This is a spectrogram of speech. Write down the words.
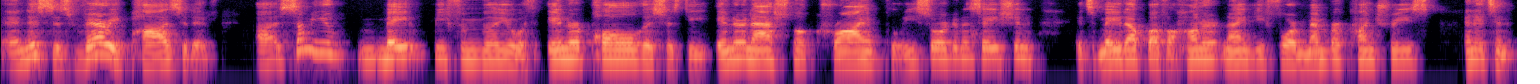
and this is very positive. Uh, some of you may be familiar with Interpol. This is the International Crime Police Organization. It's made up of 194 member countries, and it's an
